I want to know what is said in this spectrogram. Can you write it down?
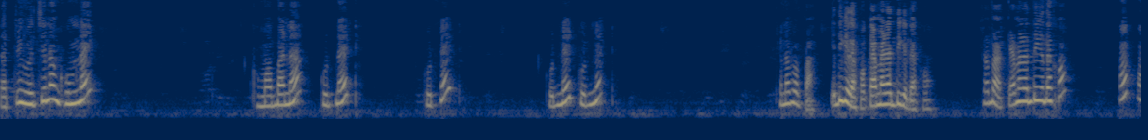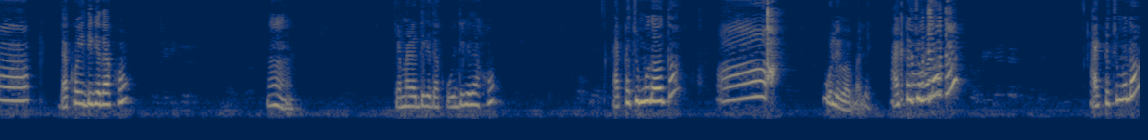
রাত্রি হয়েছে না, ঘুম নাই? ঘুমাবা না? Good night good night good night good night কেন বাবা? এদিকে দেখো, ক্যামেরার দিকে দেখো। বাবা, ক্যামেরার দিকে দেখো। দেখো এদিকে দেখো। হুম। ক্যামেরার দিকে দেখো, ওইদিকে দেখো। একটা চুমু দাও তো। ওলে বাবালে। একটা চুমু দাও। একটা চুমু দাও।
